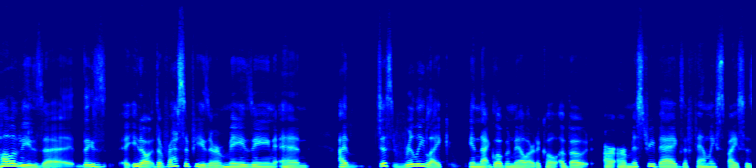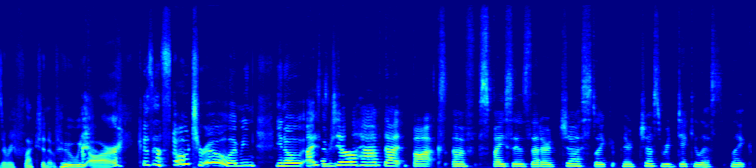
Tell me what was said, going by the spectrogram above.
all of you. these uh these uh, you know the recipes are amazing and i just really like in that Globe and Mail article about our, our mystery bags of family spices a reflection of who we are because it's so true i mean you know i still have that box of spices that are just like they're just ridiculous like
